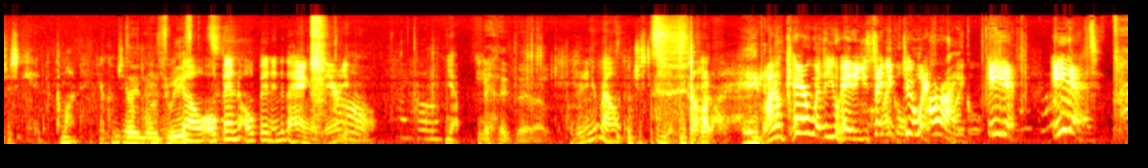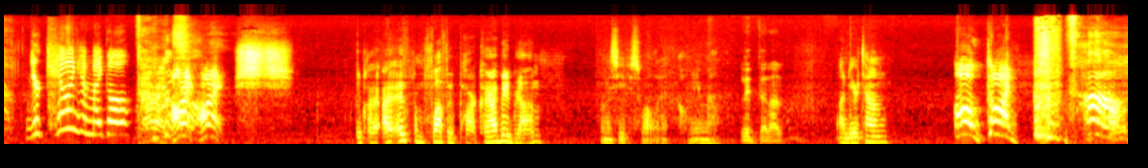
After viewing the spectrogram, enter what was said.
Just it. Come on. Here comes your Taylor. Here you go. Swift. Open, open into the hanger. There you go. Yep. Eat it. Literal. Put it in your mouth and just eat it. God, I hate it. I don't care whether you hate it. You said you'd do it. All right. Eat it. Eat it. You're killing him, Michael. All right. All right. All right. Shh. Okay, I ate some fluffy part. Can I be done? Let me see if you swallowed it. Open your mouth. Literal. Under your tongue. Oh God. Oh.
